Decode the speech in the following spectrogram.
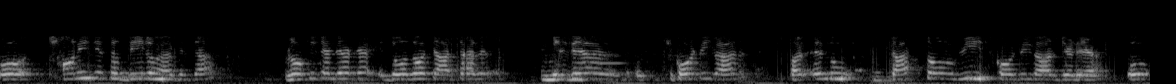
ਉਹ ਛਾਣੀ ਚ ਤਬਦੀਲ ਹੋਇਆ ਫਿਰਦਾ। ਲੋਕੀ ਕਹਿੰਦੇ ਆ ਕਿ ਦੋ ਦੋ ਚਾਰ ਚਾਰ ਮਿਲਦੇ ਆ ਸਿਕਿਉਰਿਟੀ ਗਾਰਡ ਪਰ ਇਹਨੂੰ 10 ਤੋਂ 20 ਸਿਕਿਉਰਿਟੀ ਗਾਰਡ ਜਿਹੜੇ ਆ ਉਹ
